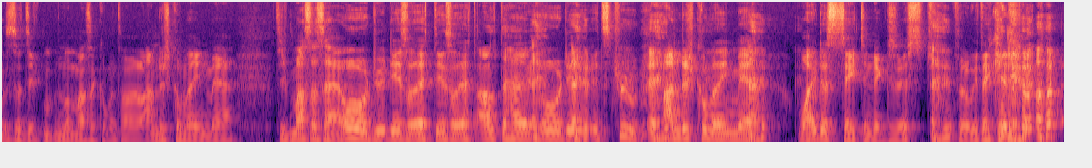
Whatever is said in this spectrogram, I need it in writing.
Och så typ massa kommentarer. Och Anders kommer in med typ massa så här. Åh, du, det är så rätt, det är så rätt. Allt det här, åh, det, it's true. Anders kommer in med Why does Satan exist? Frågetecken. Att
